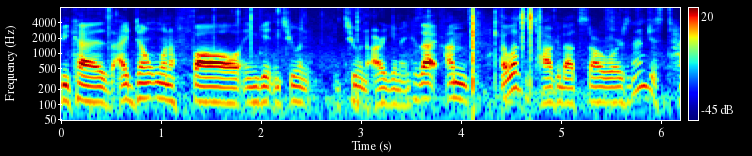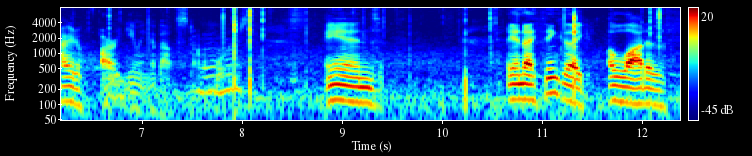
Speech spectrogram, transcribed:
because I don't want to fall and get into an to an argument because I I'm I love to talk about Star Wars and I'm just tired of arguing about Star mm. Wars and and I think like a lot of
